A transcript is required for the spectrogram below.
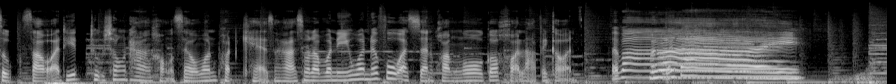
ศุกร์เสาร์อาทิตย์ทุกช่องทางของ Salmon Podcast นะคะสำหรับวันนี้ Wonderful อัศจรรย์ความโง่ก็ขอลาไปก่อน บ๊ายบาย บ๊ายบาย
